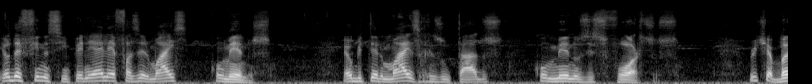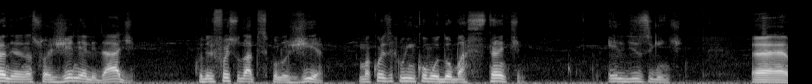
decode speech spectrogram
Eu defino assim: PNL é fazer mais com menos, é obter mais resultados com menos esforços. Richard Bandler, na sua genialidade, quando ele foi estudar psicologia, uma coisa que o incomodou bastante, ele diz o seguinte: é,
